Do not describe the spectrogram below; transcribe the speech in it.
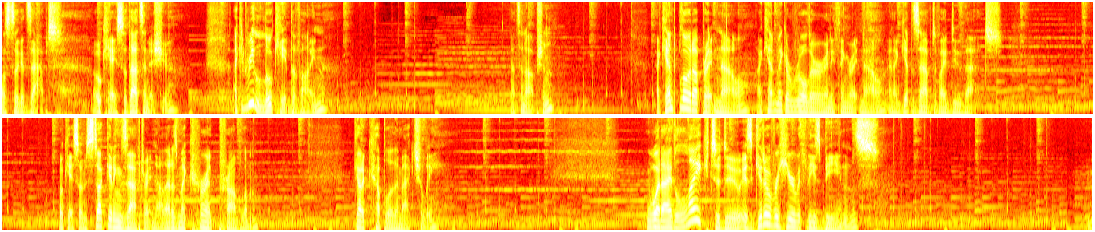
I'll still get zapped. Okay, so that's an issue. I could relocate the vine. That's an option. I can't blow it up right now. I can't make a roller or anything right now, and I get zapped if I do that. Okay, so I'm stuck getting zapped right now. That is my current problem. Got a couple of them, actually. What I'd like to do is get over here with these beans.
